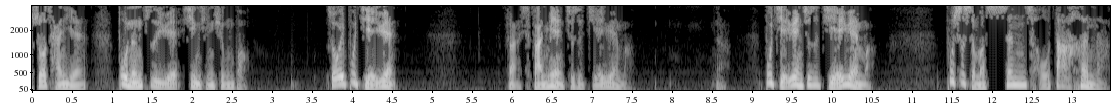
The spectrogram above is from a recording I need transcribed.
说谗言，不能制约，性情凶暴。所谓不解怨，反反面就是结怨嘛。啊，不解怨就是结怨嘛，不是什么深仇大恨呐、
